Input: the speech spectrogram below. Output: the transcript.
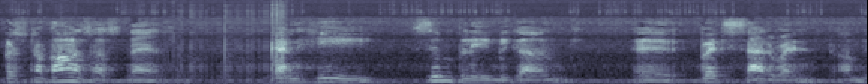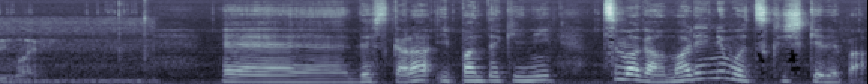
Krishna consciousness, and he simply becomes a pet servant of the wife. えーですから一般的に妻があまりにも美しければ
